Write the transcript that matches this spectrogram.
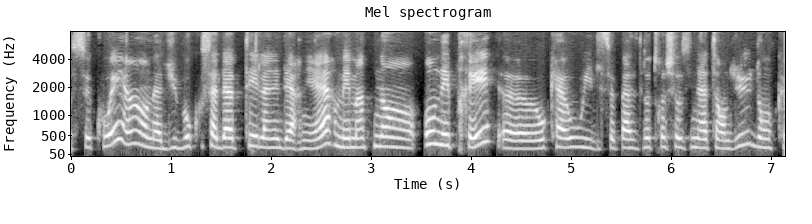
secoués. Hein. On a dû beaucoup s'adapter l'année dernière, mais maintenant, on est prêt au cas où il se passe d'autres choses inattendues. Donc,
